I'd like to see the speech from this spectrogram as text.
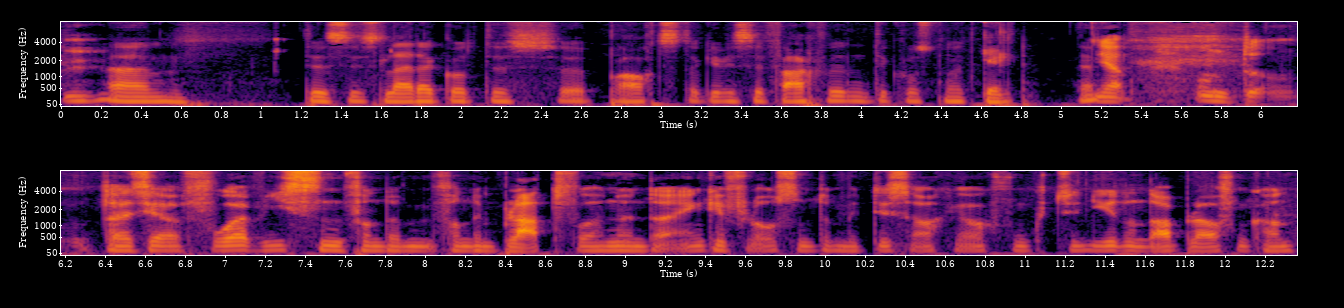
Mhm. Ähm, das ist leider Gottes, äh, braucht es da gewisse Fachwürden, die kosten halt Geld. Ja. ja, und da ist ja Vorwissen von, der, von den Plattformen da eingeflossen, damit die Sache auch funktioniert und ablaufen kann.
